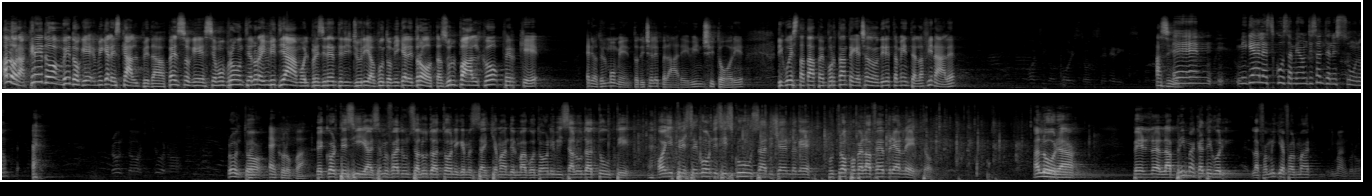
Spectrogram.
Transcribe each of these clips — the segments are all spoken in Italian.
Allora, credo, vedo che Michele scalpita, penso che siamo pronti, allora invitiamo il presidente di giuria, appunto Michele Trotta, sul palco perché è arrivato il momento di celebrare i vincitori di questa tappa importante che accedono direttamente alla finale. Ah sì, Eh, Michele, scusami, non ti sente nessuno. Pronto? eccolo qua. Per cortesia, se mi fate un saluto a Tony che mi sta chiamando il mago Tony, vi saluto a tutti. Ogni tre secondi si scusa dicendo che purtroppo per la febbre è a letto. Allora, per la prima categoria, la famiglia Falmati, rimangono?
